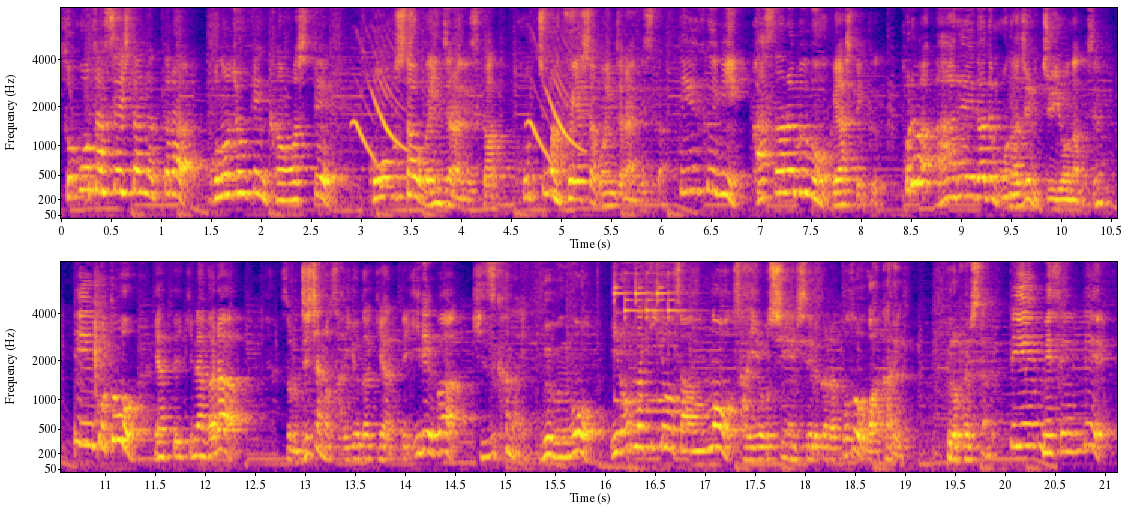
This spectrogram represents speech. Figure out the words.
そこを達成したんだったらこの条件緩和してこうした方がいいんじゃないですかこっちまで増やした方がいいんじゃないですかっていうふうに重なる部分を増やしていく。これは RA 画でも同じように重要なんですね。っていうことをやっていきながらその自社の採用だけやっていれば気づかない部分をいろんな企業さんの採用を支援してるからこそ分かる。プロフェッショナルっていう目線で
